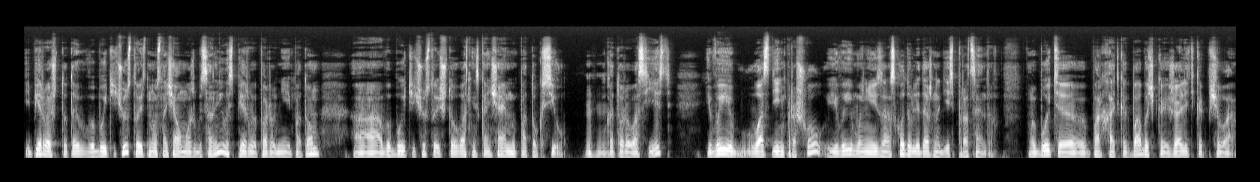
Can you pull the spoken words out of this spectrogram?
И первое, что-то вы будете чувствовать, ну, сначала может быть сонливость первые пару дней, потом а, вы будете чувствовать, что у вас нескончаемый поток сил, Мгм. который у вас есть, и вы, у вас день прошел, и вы его не израсходовали даже на 10%. Вы будете порхать как бабочка и жалить как пчела.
